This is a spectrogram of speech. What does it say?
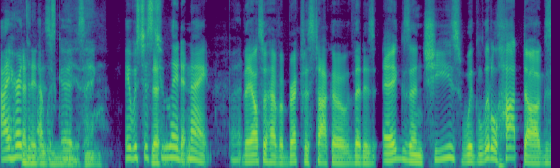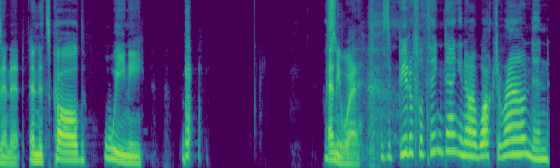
I heard and that it that is was good. amazing. It was just The- too late at night, but They also have a breakfast taco that is eggs and cheese with little hot dogs in it, and it's called weenie. Anyway, it was a beautiful thing, Dan. You know, I walked around and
